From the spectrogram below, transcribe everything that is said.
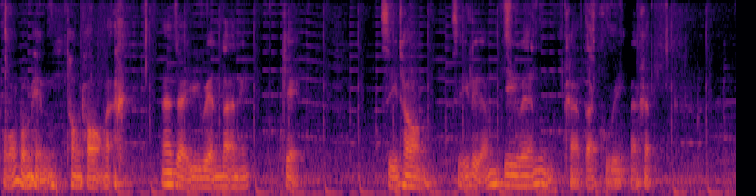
ผมว่าผมเห็นทองทองล้วน่าจะอีเวนต์ละอันนี้ โอเค สีทอง สีเหลืองอีเวนต์คาตาคุยนะครับ ไป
